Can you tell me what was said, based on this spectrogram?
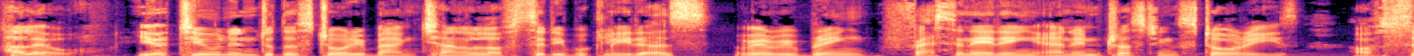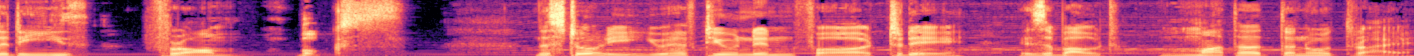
Hello, you're tuned into the Story Bank channel of City Book Leaders, where we bring fascinating and interesting stories of cities from books. The story you have tuned in for today is about Mata Tanot Rai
